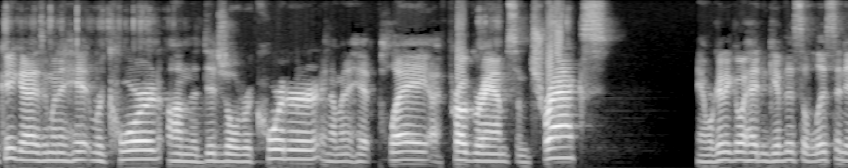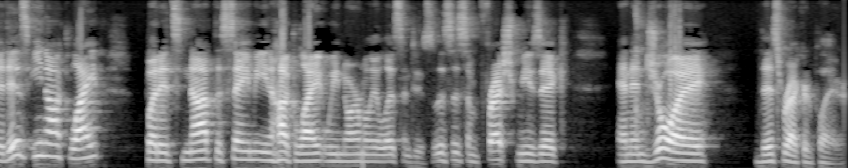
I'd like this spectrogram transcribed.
Okay guys, I'm gonna hit record on the digital recorder and I'm gonna hit play. I've programmed some tracks and we're gonna go ahead and give this a listen. It is Enoch Light, but it's not the same Enoch Light we normally listen to. So this is some fresh music and enjoy this record player.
